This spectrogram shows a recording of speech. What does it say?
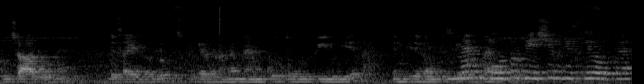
हम चार लोग हैं। डिसाइड कर लो किसको क्या कराना है। मैम को दो पील हुई है। इनकी जगह हम किसी मैम फ़ोटो फेशियल किस लिए होता है?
